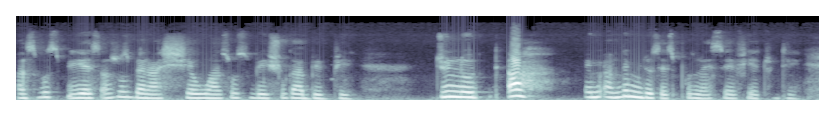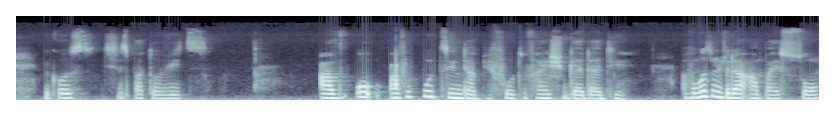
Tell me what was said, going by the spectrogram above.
I'm supposed to be yes. I'm supposed to be an ashewo. I'm supposed to be a sugar baby. Do you know? Ah, I'm, I'm, let me just expose myself here today because this is part of it. I've oh, I've opened Tinder before to find sugar daddy. I forgot which other app I saw.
